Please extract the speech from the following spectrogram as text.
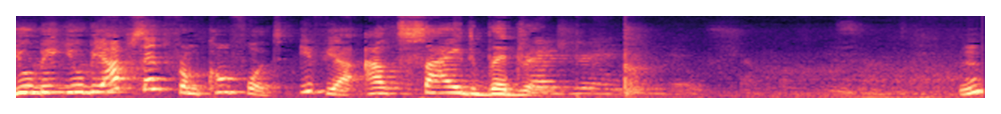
You'll be you'll be absent from comfort if you are outside brethren. Hmm?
